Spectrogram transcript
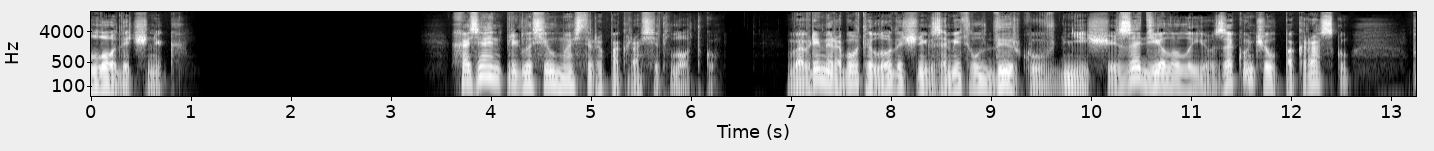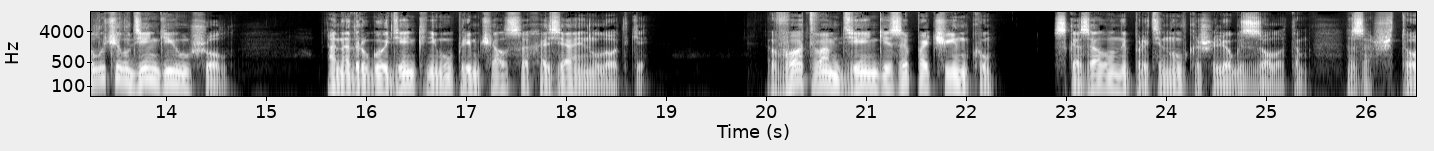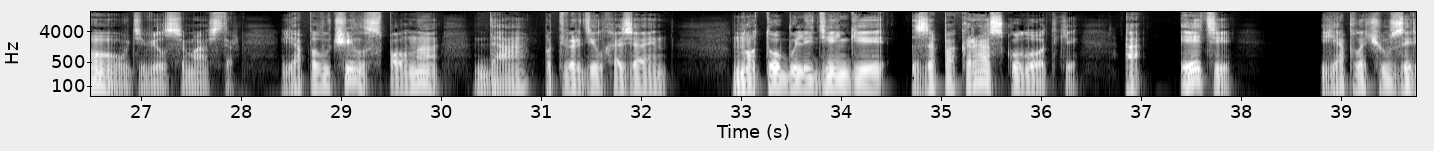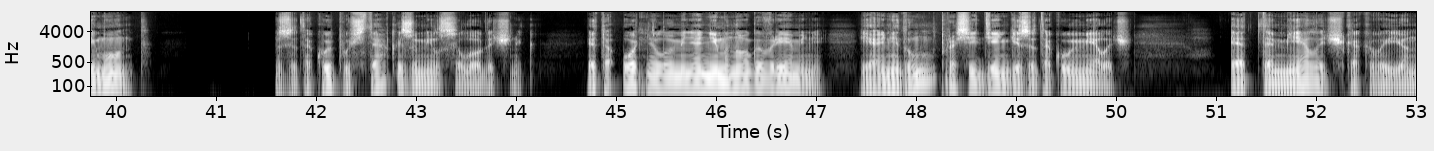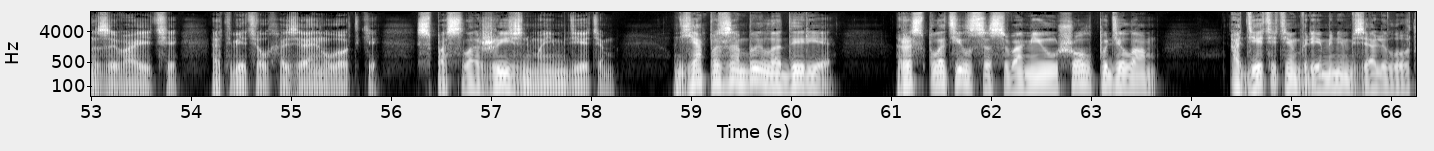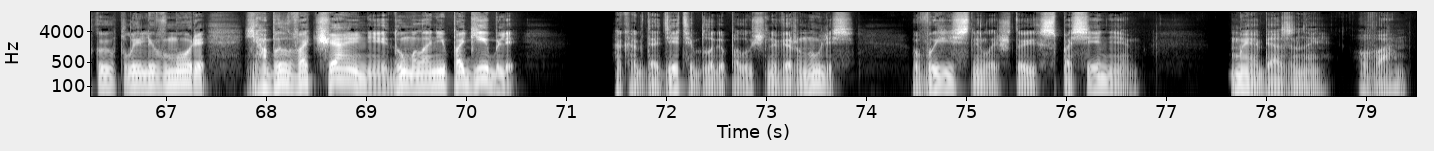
Лодочник Хозяин пригласил мастера покрасить лодку. Во время работы лодочник заметил дырку в днище, заделал ее, закончил покраску, получил деньги и ушел. А на другой день к нему примчался хозяин лодки. «Вот вам деньги за починку», — сказал он и протянул кошелек с золотом. «За что?» — удивился мастер. «Я получил сполна». «Да», — подтвердил хозяин, — «но то были деньги за покраску лодки, а эти я плачу за ремонт». «За такой пустяк?» — изумился лодочник. «Это отняло у меня немного времени. Я и не думал просить деньги за такую мелочь». «Это мелочь, как вы ее называете», — ответил хозяин лодки, — «спасла жизнь моим детям. Я позабыл о дыре, расплатился с вами и ушел по делам. А дети тем временем взяли лодку и уплыли в море. Я был в отчаянии, думал, они погибли. А когда дети благополучно вернулись, выяснилось, что их спасением мы обязаны вам.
